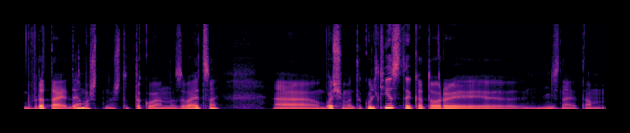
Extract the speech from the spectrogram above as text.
врата Эдема, что- что-то такое он называется. В общем, это культисты, которые, не знаю, там,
